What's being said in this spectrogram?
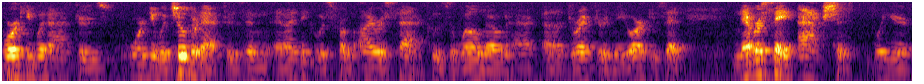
working with actors, working with children actors, and, and I think it was from Ira Sachs, who's a well-known uh, director in New York. He said, "Never say action when you're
